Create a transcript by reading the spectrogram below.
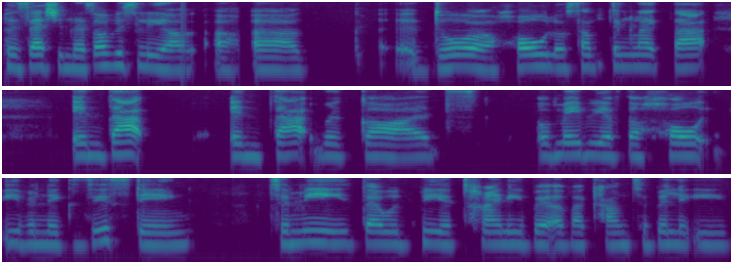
possession there's obviously a, a, a, a door a hole or something like that in that in that regards or maybe of the hole even existing to me there would be a tiny bit of accountability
